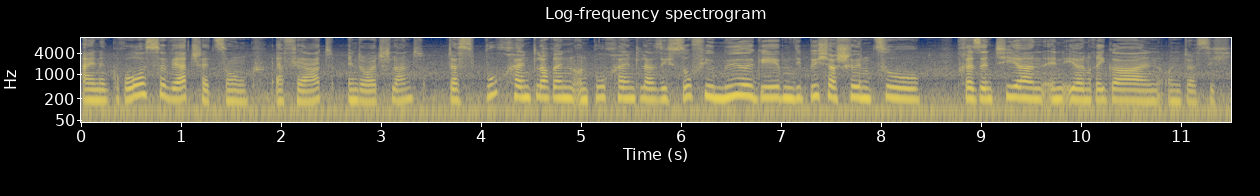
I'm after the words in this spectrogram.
eine große Wertschätzung erfährt in Deutschland. Dass Buchhändlerinnen und Buchhändler sich so viel Mühe geben, die Bücher schön zu präsentieren in ihren Regalen und dass sich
